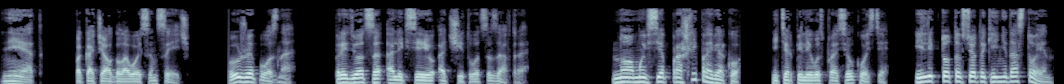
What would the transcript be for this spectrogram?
«Нет», – покачал головой сенсейч, – «уже поздно. Придется Алексею отчитываться завтра». «Но мы все прошли проверку?» – нетерпеливо спросил Костя. «Или кто-то все-таки недостоин?»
